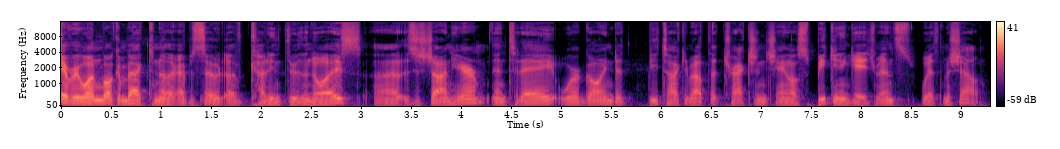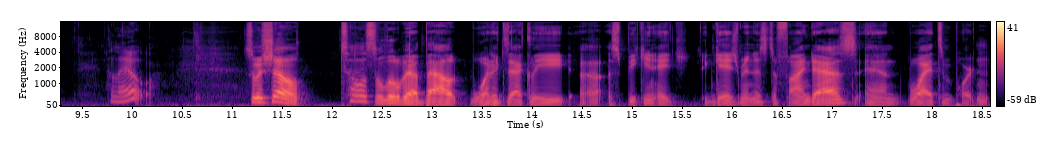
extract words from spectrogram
everyone, welcome back to another episode of Cutting Through the Noise. Uh, this is Sean here, and today we're going to be talking about the Traction Channel speaking engagements with Michelle. Hello. So, Michelle, tell us a little bit about what exactly uh, a speaking age- engagement is defined as and why it's important.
